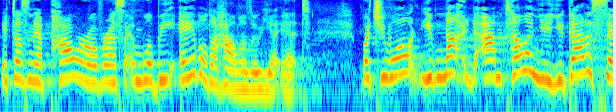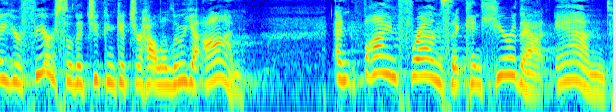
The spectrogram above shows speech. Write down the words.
it doesn't have power over us and we'll be able to hallelujah it. But you won't, you've not, I'm telling you, you got to say your fear so that you can get your hallelujah on. And find friends that can hear that and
